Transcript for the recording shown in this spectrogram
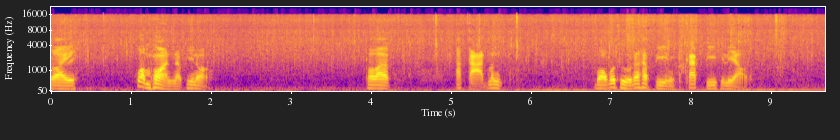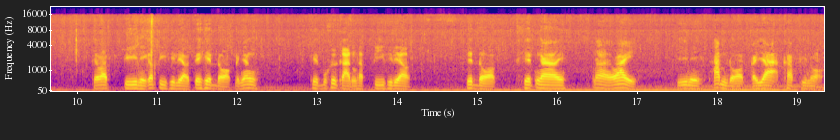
ซอยความห่อนนะพี่น้องเพราะว่าอากาศมันบอกว่าถูกนะครับ ปีนี้กับปีที่แล้วแต่ว่าปีนี้กับปีที่แล้วแต่เห็ดดอกก็ยังเห็ดบุคือกันครับ ปีที่แล้วเห็ดดอกเห็ดง่ายหน่าไว้ ปีนี้ทำดอกก็ยาครับพี่น้อง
